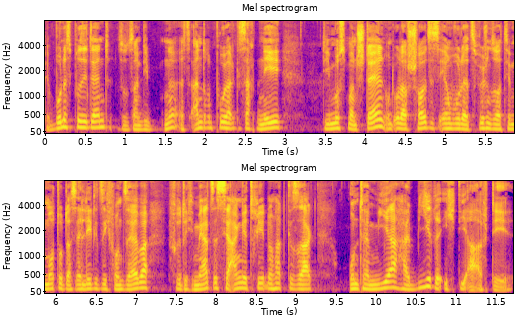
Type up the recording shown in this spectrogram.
Der Bundespräsident, sozusagen die, ne, das andere Pool hat gesagt, nee, die muss man stellen und Olaf Scholz ist irgendwo dazwischen so nach dem Motto, das erledigt sich von selber. Friedrich Merz ist ja angetreten und hat gesagt, unter mir halbiere ich die AfD.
